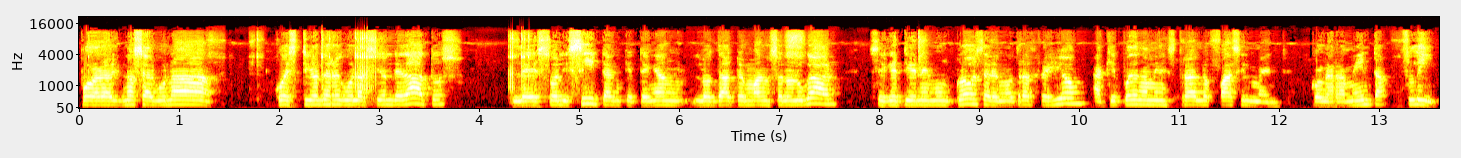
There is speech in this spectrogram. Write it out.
por, no sé, alguna cuestión de regulación de datos, le solicitan que tengan los datos en más un solo lugar, si que tienen un clúster en otra región, aquí pueden administrarlo fácilmente con la herramienta Fleet.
